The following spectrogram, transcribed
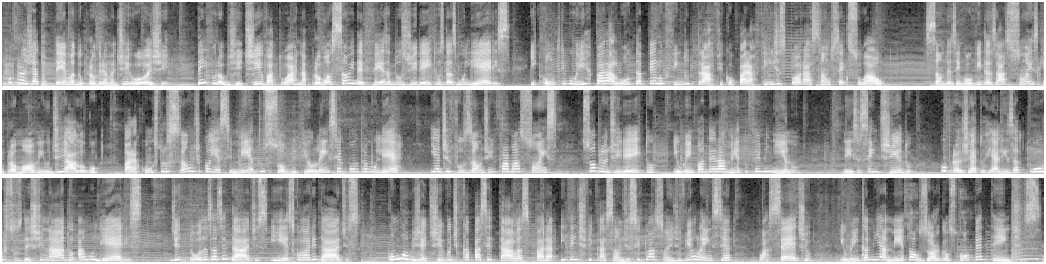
O projeto tema do programa de hoje tem por objetivo atuar na promoção e defesa dos direitos das mulheres e contribuir para a luta pelo fim do tráfico para fins de exploração sexual. São desenvolvidas ações que promovem o diálogo para a construção de conhecimentos sobre violência contra a mulher e a difusão de informações sobre o direito e o empoderamento feminino. Nesse sentido, o projeto realiza cursos destinados a mulheres de todas as idades e escolaridades, com o objetivo de capacitá-las para a identificação de situações de violência, o assédio e o encaminhamento aos órgãos competentes.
